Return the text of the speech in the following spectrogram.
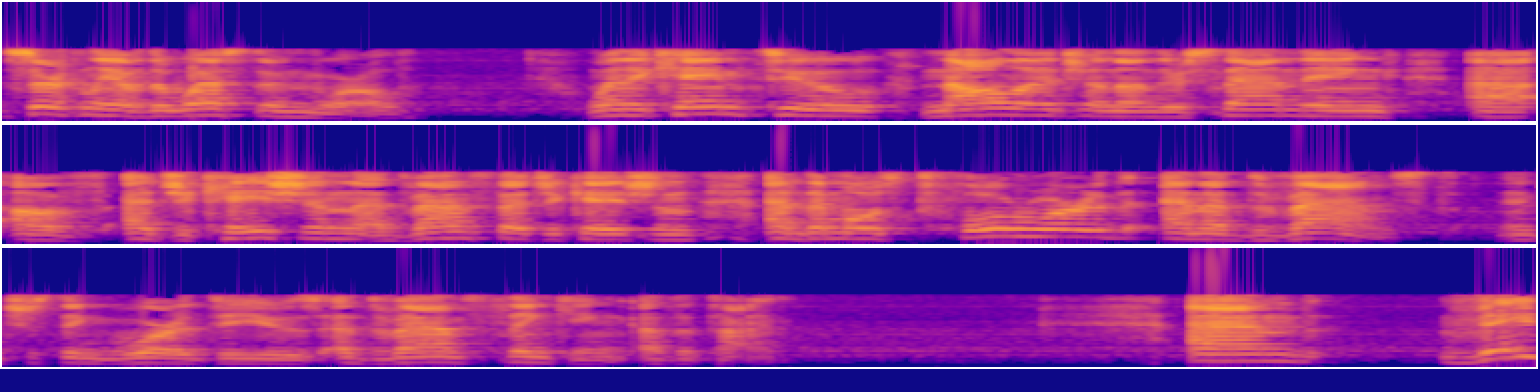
certainly of the Western world, when it came to knowledge and understanding uh, of education, advanced education, and the most forward and advanced interesting word to use, advanced thinking at the time. And they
